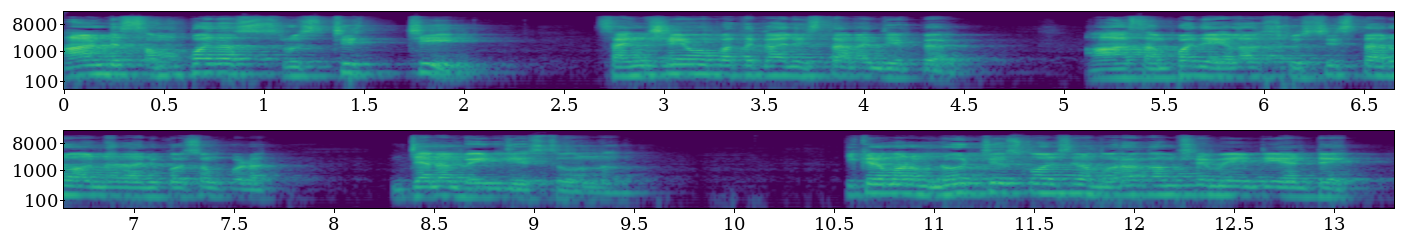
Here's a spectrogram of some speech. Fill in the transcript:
అండ్ సంపద సృష్టించి సంక్షేమ పథకాలు ఇస్తానని చెప్పారు. ఆ సంపద ఎలా సృష్టిస్తారు అన్న దానికోసం కూడా జనం వెయిట్ చేస్తూ ఉన్నారు. ఇక్కడ మనం నోట్ చేసుకోవాల్సిన మరొక అంశం ఏంటి అంటే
